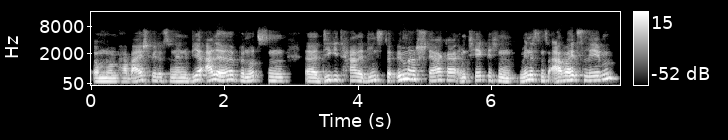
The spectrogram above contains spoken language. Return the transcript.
um nur ein paar Beispiele zu nennen. Wir alle benutzen äh, digitale Dienste immer stärker im täglichen mindestens Arbeitsleben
